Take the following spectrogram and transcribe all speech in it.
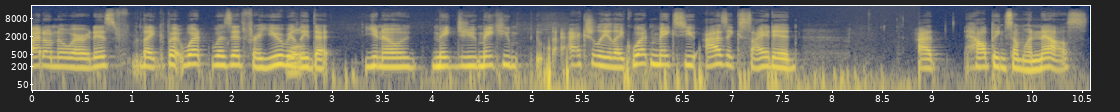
I don't know where it is like but what was it for you really Well- that you know make you make you actually like what makes you as excited at helping someone else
